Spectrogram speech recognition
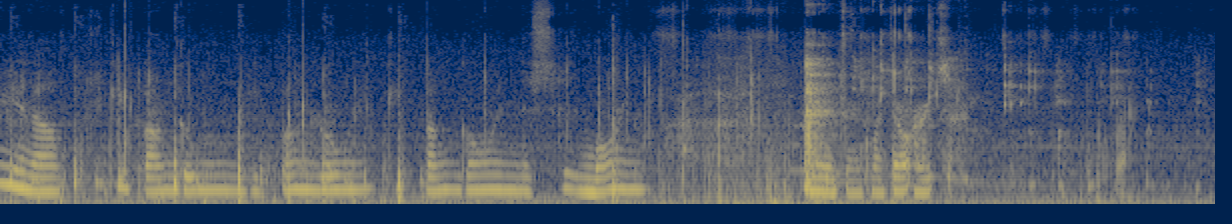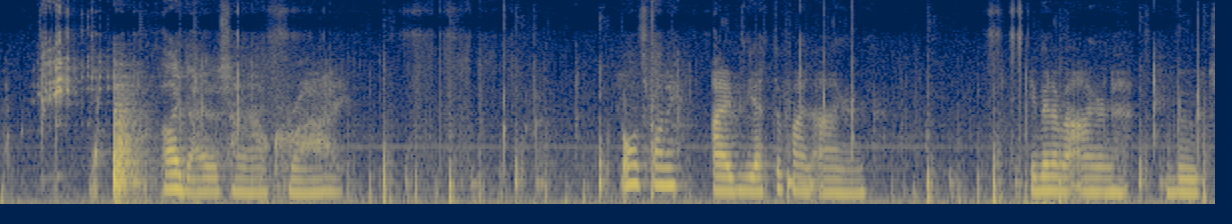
you know, keep on going, keep on going, keep on going. This is boring. I need a drink, my throat hurts. I die this time, I'll cry. You know what's funny? I've yet to find iron. Even have iron boots.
